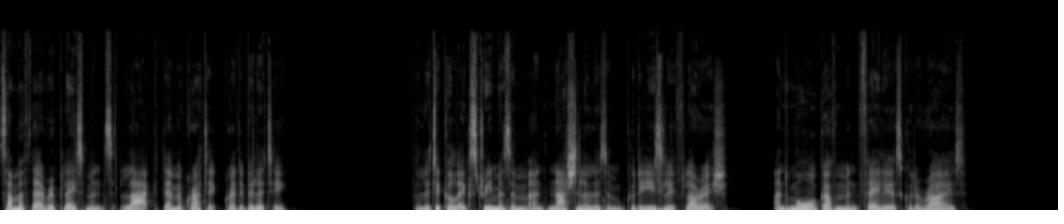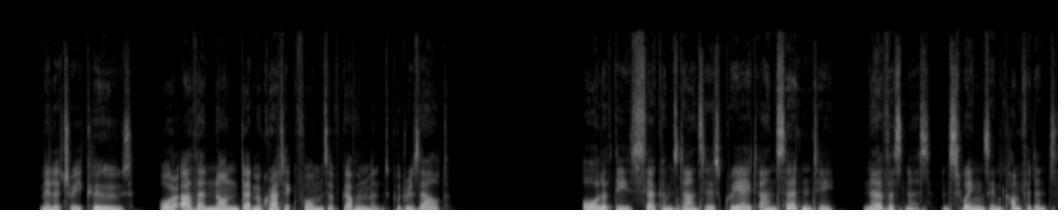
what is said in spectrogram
some of their replacements lack democratic credibility. Political extremism and nationalism could easily flourish, and more government failures could arise. Military coups or other non democratic forms of government could result. All of these circumstances create uncertainty, nervousness, and swings in confidence,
